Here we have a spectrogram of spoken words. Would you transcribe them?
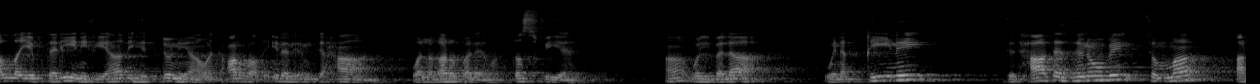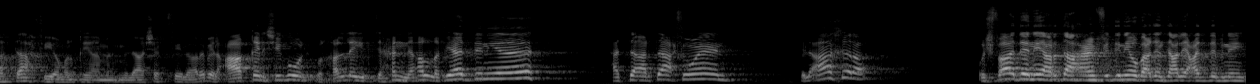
الله يبتليني في هذه الدنيا واتعرض إلى الامتحان والغربلة والتصفية ها والبلاء وينقيني تتحاتى ذنوبي ثم أرتاح في يوم القيامة. لا شك في لا رب العاقل شو يقول؟ يقول خلي يمتحني الله في هالدنيا حتى أرتاح في وين؟ في الآخرة. وش فادني أرتاح عن في الدنيا وبعدين تعالى يعذبني؟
